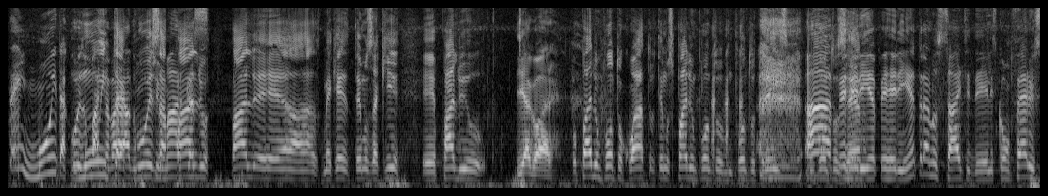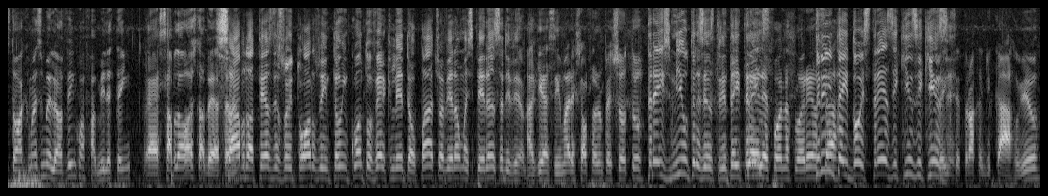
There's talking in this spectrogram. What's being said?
tem muita coisa. é muita variado, coisa. Palio, Palio, é, como é que é? Temos aqui é, Palio, E agora? o Palio 1.4, temos Palio 1.3, Ah, 1.0. Ferreirinha, Ferreirinha, entra no site deles, confere o estoque, mas o melhor, vem com a família, tem é, sábado a loja tá aberta. né? Sábado até às 18 horas, ou então, enquanto houver cliente ao pátio, haverá uma esperança de venda. Aqui é assim, Marechal Floriano Peixoto, 3.333, telefone na Florença, 3213 vem que 1515. você troca de carro, viu?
